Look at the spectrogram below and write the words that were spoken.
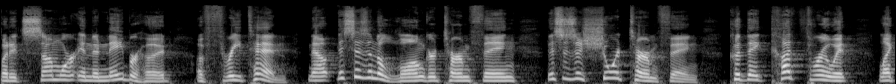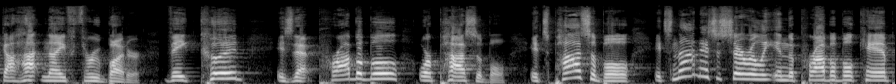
But it's somewhere in the neighborhood of 310. Now, this isn't a longer term thing. This is a short term thing. Could they cut through it like a hot knife through butter? They could Is that probable or possible? It's possible. It's not necessarily in the probable camp.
